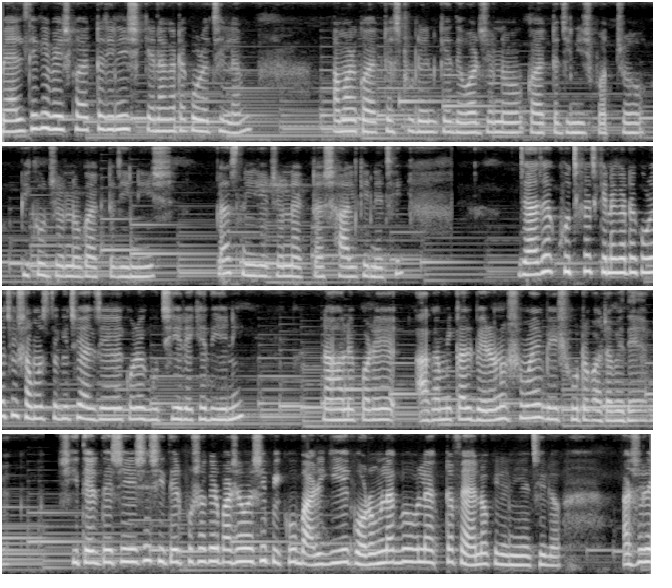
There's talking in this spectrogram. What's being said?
ম্যাল থেকে বেশ কয়েকটা জিনিস কেনাকাটা করেছিলাম। আমার কয়েকটা স্টুডেন্টকে দেওয়ার জন্য কয়েকটা জিনিসপত্র, পিকুর জন্য কয়েকটা জিনিস, প্লাস নিজের জন্য একটা শাল কিনেছি। যা যা খুচখাচ কেনাকাটা করেছি, সমস্ত কিছু এক জায়গায় করে গুছিয়ে রেখে দিয়ে নিই। না হলে পরে আগামীকাল বেরোনোর সময় বেশ হুটো পাটা বেঁধে যাবে। শীতের দেশে এসে শীতের পোশাকের পাশাপাশি পিকু বাড়ি গিয়ে গরম লাগবে বলে একটা ফ্যানও কিনে নিয়েছিল। আসলে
